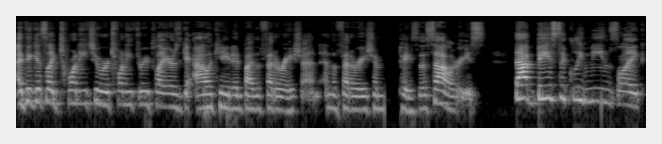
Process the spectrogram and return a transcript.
I think it's like 22 or 23 players get allocated by the federation and the federation pays the salaries. That basically means like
